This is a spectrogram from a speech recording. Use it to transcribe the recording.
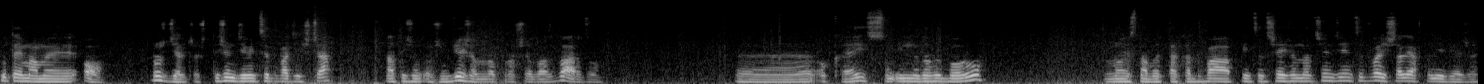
Tutaj mamy, o, rozdzielczość 1920 na 1080. No proszę Was bardzo. Eee, ok, są inne do wyboru. No jest nawet taka 2560 na 1920, ale ja w to nie wierzę.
